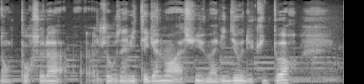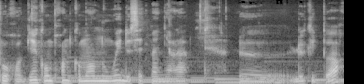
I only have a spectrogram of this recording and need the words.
Donc pour cela, je vous invite également à suivre ma vidéo du cul de porc pour bien comprendre comment nouer de cette manière-là le, cul de porc.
